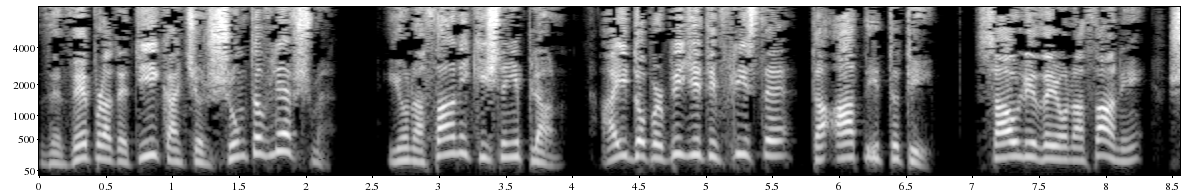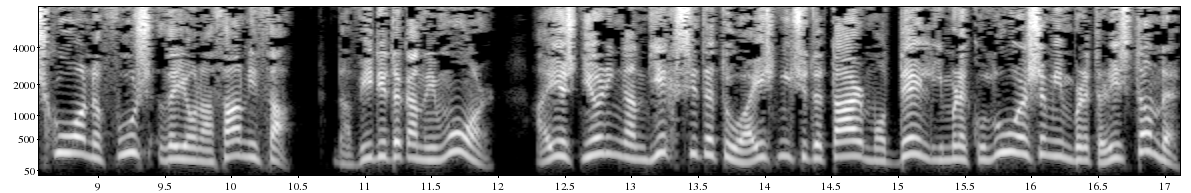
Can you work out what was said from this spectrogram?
dhe veprat e tij kanë qenë shumë të vlefshme. Jonathani kishte një plan. Ai do përpiqej t'i fliste të atit të tij. Sauli dhe Jonathani shkuan në fushë dhe Jonathani tha, Davidi të ka ndihmuar. Ai është njëri nga ndjekësit e tu, ai është një qytetar model i mrekullueshëm i mbretërisë tënde.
